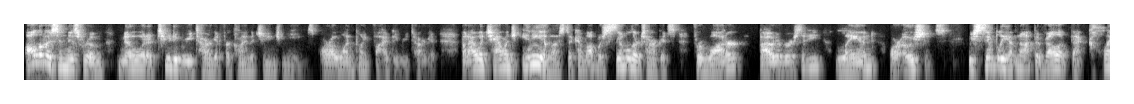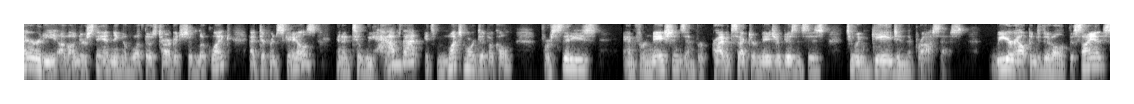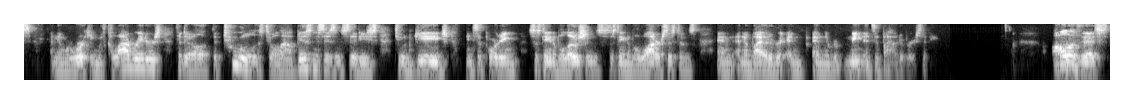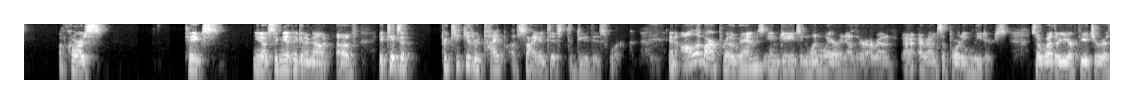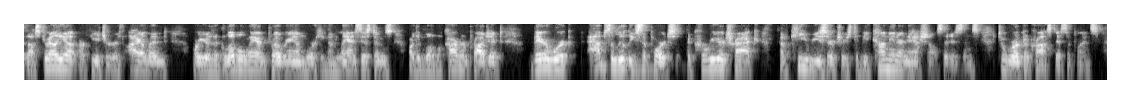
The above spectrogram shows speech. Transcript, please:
All of us in this room know what a two degree target for climate change means, or a 1.5 degree target. But I would challenge any of us to come up with similar targets for water, biodiversity, land, or oceans. We simply have not developed that clarity of understanding of what those targets should look like at different scales. And until we have that, it's much more difficult for cities and for nations and for private sector major businesses to engage in the process. We are helping to develop the science, and then we're working with collaborators to develop the tools to allow businesses and cities to engage in supporting sustainable oceans, sustainable water systems, and, and, and, and the maintenance of biodiversity. All of this, of course, takes you know significant amount of, it takes a particular type of scientist to do this work. And all of our programs engage in one way or another around, uh, around supporting leaders. So whether you're Future Earth Australia or Future Earth Ireland, or you're the Global Land Program working on land systems, or the Global Carbon Project, their work absolutely supports the career track of key researchers to become international citizens, to work across disciplines.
